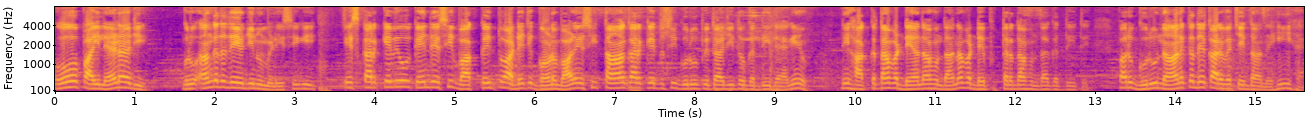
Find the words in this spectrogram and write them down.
ਉਹ ਭਾਈ ਲੈਣਾ ਜੀ ਗੁਰੂ ਅੰਗਦ ਦੇਵ ਜੀ ਨੂੰ ਮਿਲੀ ਸੀਗੀ। ਇਸ ਕਰਕੇ ਵੀ ਉਹ ਕਹਿੰਦੇ ਸੀ, ਵਾਕਈ ਤੁਹਾਡੇ 'ਚ ਗੁਣ ਬਾਲੇ ਸੀ, ਤਾਂ ਕਰਕੇ ਤੁਸੀਂ ਗੁਰੂ ਪਿਤਾ ਜੀ ਤੋਂ ਗੱਦੀ ਲੈ ਗਏ ਹੋ। ਨਹੀਂ, ਹੱਕ ਤਾਂ ਵੱਡਿਆਂ ਦਾ ਹੁੰਦਾ ਨਾ, ਵੱਡੇ ਪੁੱਤਰ ਦਾ ਹੁੰਦਾ ਗੱਦੀ ਤੇ। ਪਰ ਗੁਰੂ ਨਾਨਕ ਦੇ ਘਰ ਵਿੱਚ ਇਦਾਂ ਨਹੀਂ ਹੈ।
